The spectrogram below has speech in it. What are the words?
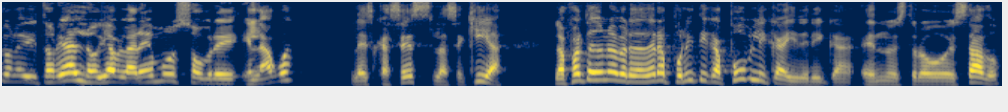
con la editorial. Hoy hablaremos sobre el agua, la escasez, la sequía, la falta de una verdadera política pública hídrica en nuestro estado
